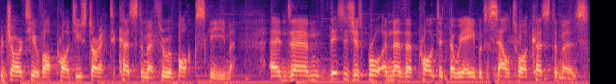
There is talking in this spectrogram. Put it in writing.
majority of our produce direct to customer through a box scheme. And um, this has just brought another product that we're able to sell to our customers.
